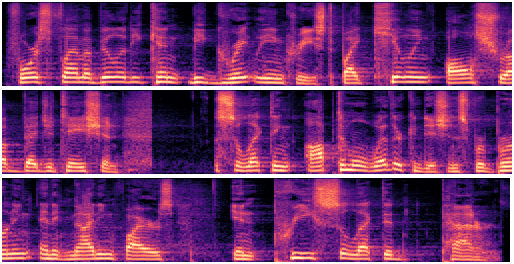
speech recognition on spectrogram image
Forest flammability can be greatly increased by killing all shrub vegetation, selecting optimal weather conditions for burning and igniting fires in pre selected patterns.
